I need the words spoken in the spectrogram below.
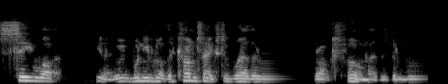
see what, you know, when you've got the context of where the rocks form, like there's been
